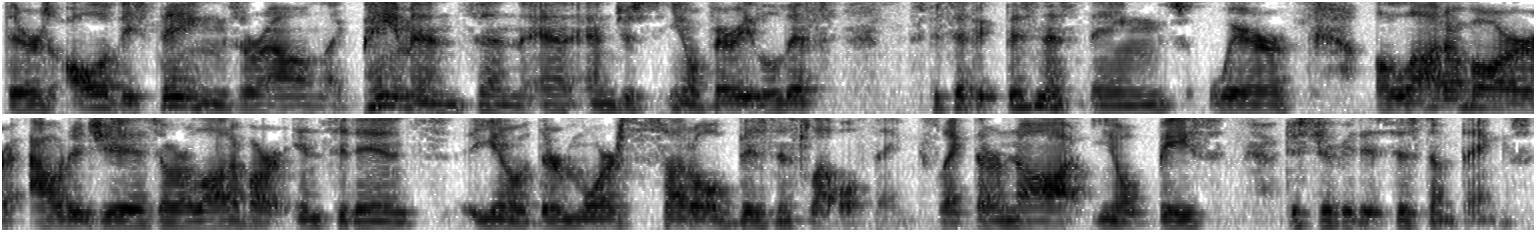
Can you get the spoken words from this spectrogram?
There's all of these things around like payments and and and just you know very Lyft specific business things where a lot of our outages or a lot of our incidents, you know, they're more subtle business level things. Like they're not, you know, base distributed system things.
